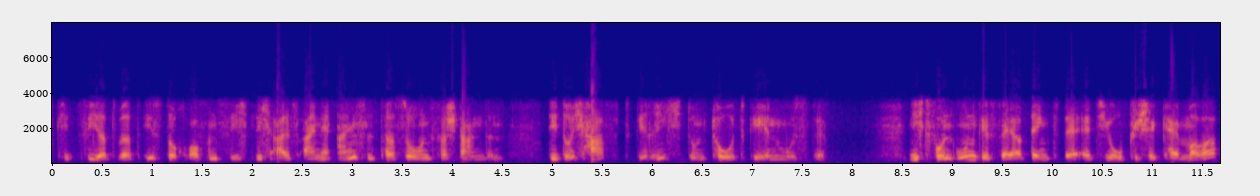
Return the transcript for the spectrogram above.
skizziert wird, ist doch offensichtlich als eine Einzelperson verstanden, die durch Haft, Gericht und Tod gehen musste. Nicht von ungefähr denkt der äthiopische Kämmerer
